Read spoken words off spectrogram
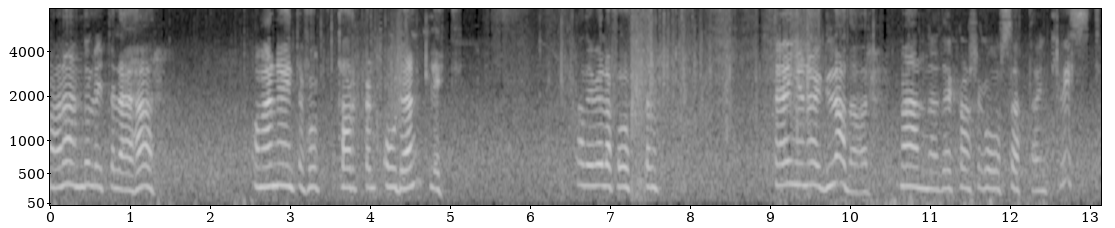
är det ändå lite lä här. Om än jag inte får upp tarpen ordentligt. Hade velat få upp den. Det är ingen ögla där. Men det kanske går att sätta en kvist.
